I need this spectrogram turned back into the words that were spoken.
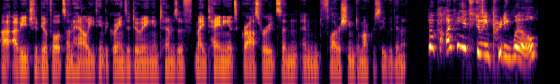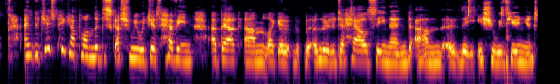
Uh, I'd be interested in your thoughts on how you think the Greens are doing in terms of maintaining its grassroots and, and flourishing democracy within it. Look, I think it's doing pretty well. And to just pick up on the discussion we were just having about, um, like, uh, alluded to housing and um, the issue with unions.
